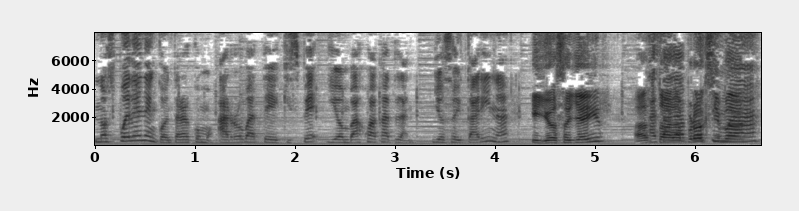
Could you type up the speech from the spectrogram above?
Nos pueden encontrar como arroba TXP-Acatlán. Yo soy Karina. Y yo soy Jair. Hasta, la, próxima.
